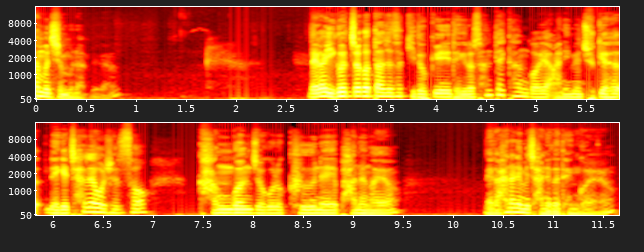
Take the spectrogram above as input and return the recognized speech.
한번 질문합니다. 내가 이것저것 따져서 기독교인이 되기로 선택한 거예요? 아니면 주께서 내게 찾아오셔서 강권적으로 그 은혜에 반응하여 내가 하나님의 자녀가 된 거예요?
